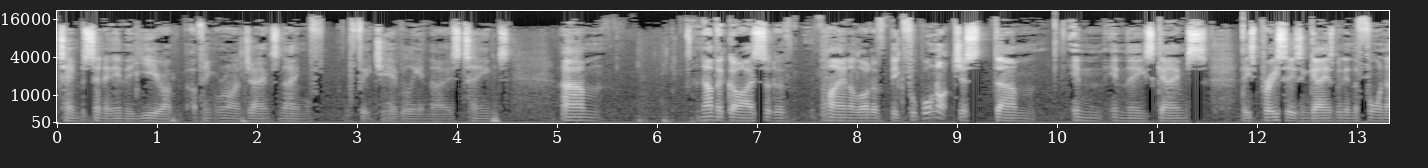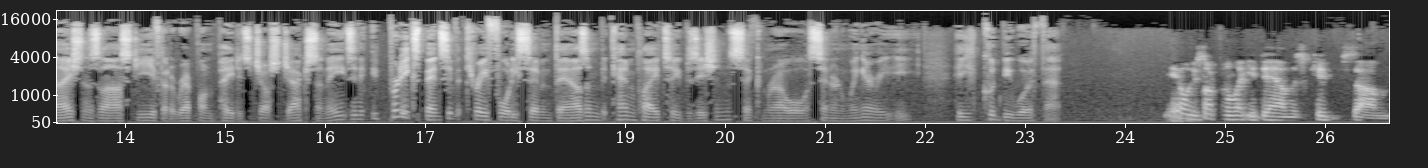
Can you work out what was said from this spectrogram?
ten percent in the year, I, I, think Ryan James' name will, will, feature heavily in those teams. Um, another guy sort of playing a lot of big football, not just um, in in these games, these preseason games, but in the Four Nations last year. You've got a rep on Pete. It's Josh Jackson. He's pretty expensive at three forty seven thousand, but can play two positions, second row or centre and winger. He, he could be worth that. Yeah, well, he's not going to let you down. This kid's um,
